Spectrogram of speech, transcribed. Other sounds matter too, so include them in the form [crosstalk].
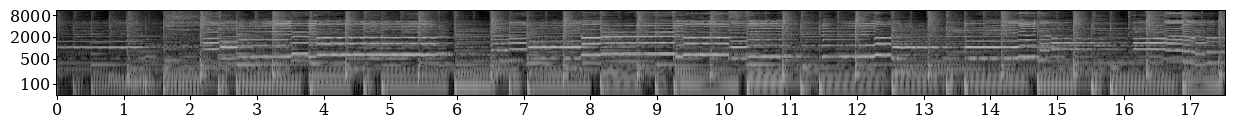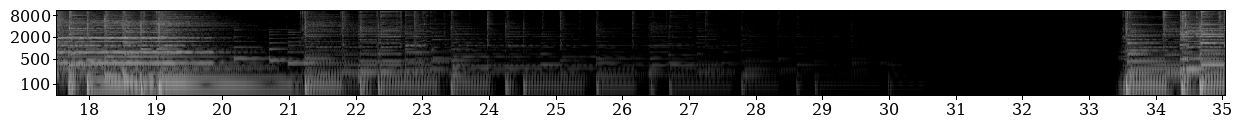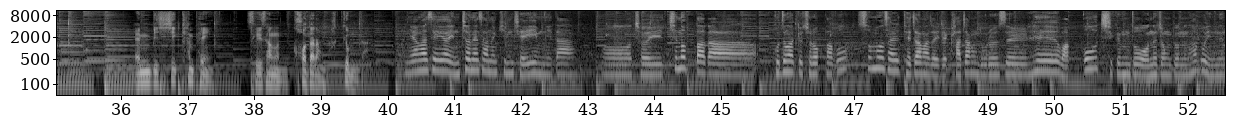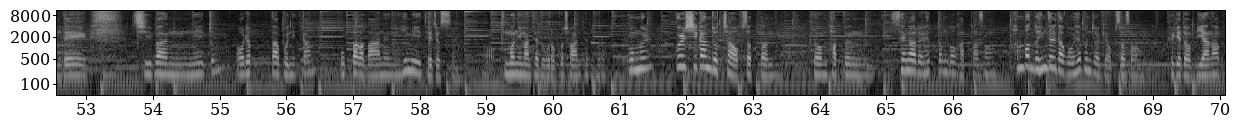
MBC 캠페인 세상은 커다란 학교입니다. 안녕하세요. 인천에 사는 김재희입니다. 어, 저희 친오빠가 고등학교 졸업하고 스무 살 되자마자 이제 가장 노릇을 해왔고 지금도 어느 정도는 하고 있는데 집안이 좀 어렵다 보니까 오빠가 많은 힘이 돼줬어요. 어, 부모님한테도 그렇고 저한테도 그렇고 꿈을 꿀 시간조차 없었던 그런 바쁜 생활을 했던 것 같아서 한 번도 힘들다고 해본 적이 없어서 그게 더 미안하고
